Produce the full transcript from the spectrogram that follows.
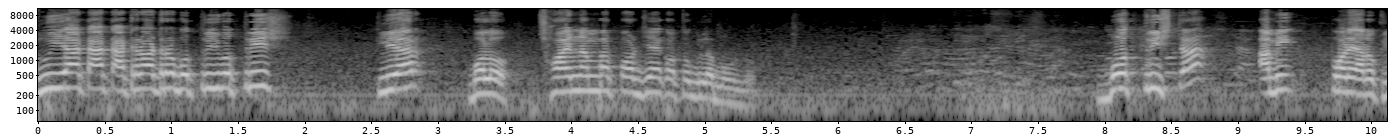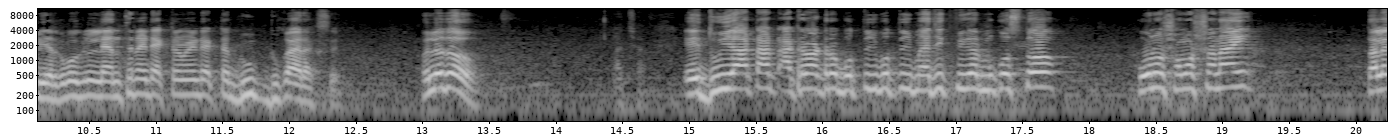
দুই, আট আট, আঠেরো আঠেরো, বত্রিশ বত্রিশ। ক্লিয়ার বলো, ছয় নাম্বার পর্যায়ে কতগুলো মৌল? বত্রিশটা আমি পরে আরও ক্লিয়ার করব। ল্যান্থেনাইট একটা মিনিট একটা গ্রুপ ঢুকায় রাখছে। হলো তো? আচ্ছা। এই দুই আট আট, আঠেরো আঠেরো, বত্রিশ বত্রিশ ম্যাজিক ফিগার মুখস্থ, কোনো সমস্যা নাই। তাহলে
